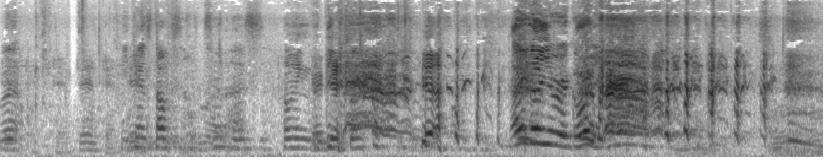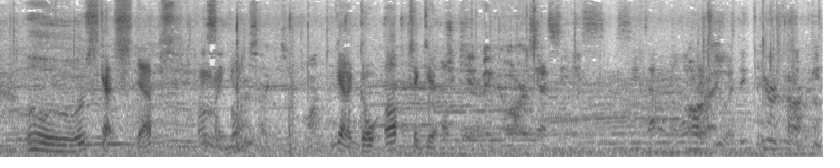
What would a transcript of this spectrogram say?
Well, you can't stop humming the theme song. yeah. I didn't know you were recording. oh, it's got steps. Oh my god. You gotta go up to get up there. All right. You're a car. It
